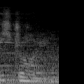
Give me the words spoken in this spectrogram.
Destroyed.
